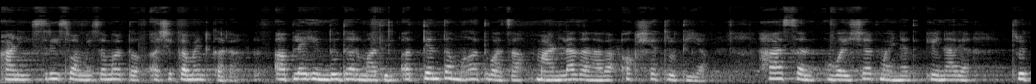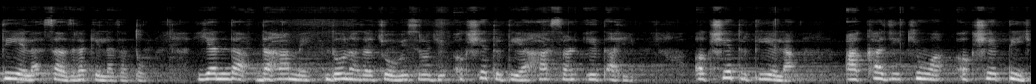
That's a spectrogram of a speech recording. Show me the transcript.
आणि श्री स्वामी समर्थ अशी कमेंट करा. आपल्या हिंदू धर्मातील अत्यंत महत्त्वाचा मानला जाणारा अक्षय तृतीया. हा सण वैशाख महिन्यात येणाऱ्या तृतीयेला साजरा केला जातो. यंदा दहा मे दोन हजार चोवीस रोजी अक्षय तृतीया हा सण येत आहे. अक्षय तृतीयेला आखाजी किंवा अक्षय तीज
